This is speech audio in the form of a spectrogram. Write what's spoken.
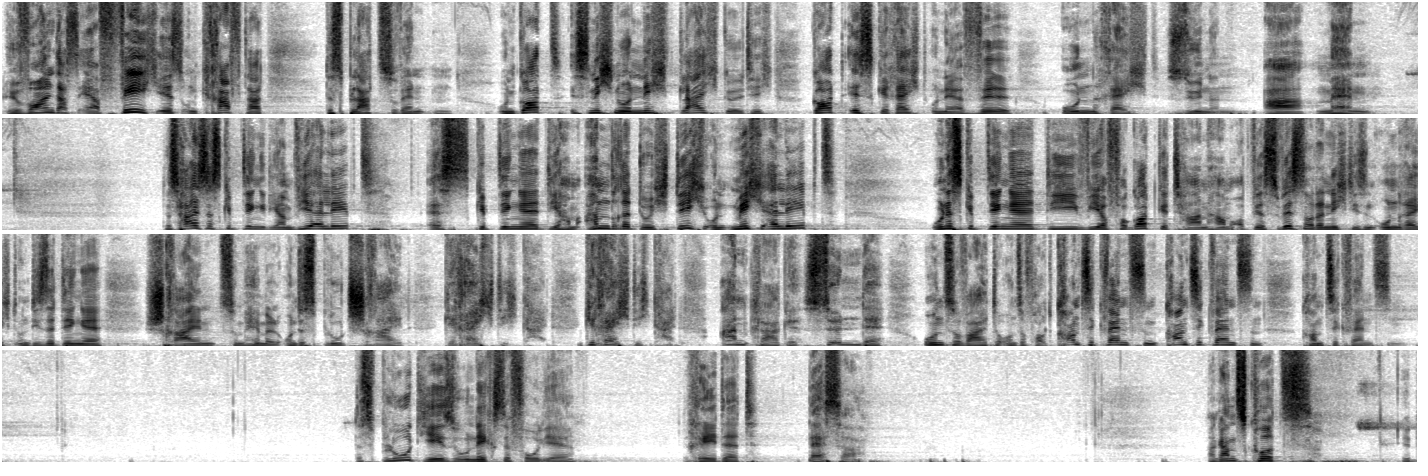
Wir wollen, dass er fähig ist und Kraft hat, das Blatt zu wenden. Und Gott ist nicht nur nicht gleichgültig, Gott ist gerecht und er will Unrecht sühnen. Amen. Das heißt, es gibt Dinge, die haben wir erlebt, es gibt Dinge, die haben andere durch dich und mich erlebt. Und es gibt Dinge, die wir vor Gott getan haben, ob wir es wissen oder nicht, die sind Unrecht. Und diese Dinge schreien zum Himmel. Und das Blut schreit. Gerechtigkeit, Gerechtigkeit, Anklage, Sünde und so weiter und so fort. Konsequenzen, Konsequenzen, Konsequenzen. Das Blut Jesu, nächste Folie, redet besser. Mal ganz kurz,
